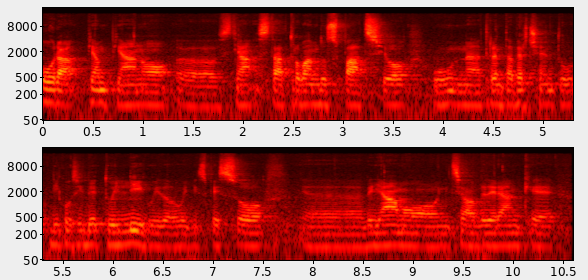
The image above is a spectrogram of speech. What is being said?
ora pian piano eh, stia, sta trovando spazio un 30% di cosiddetto illiquido, quindi spesso eh, vediamo, iniziamo a vedere anche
